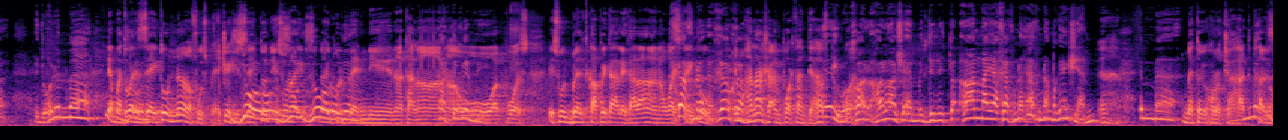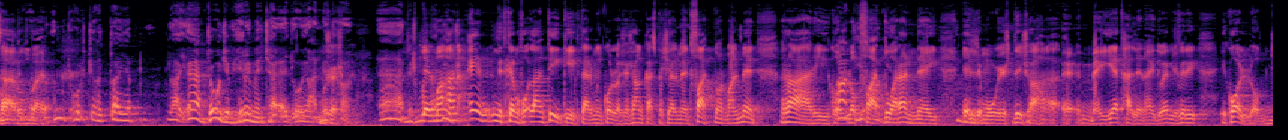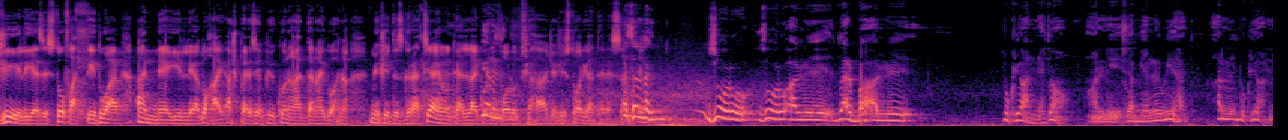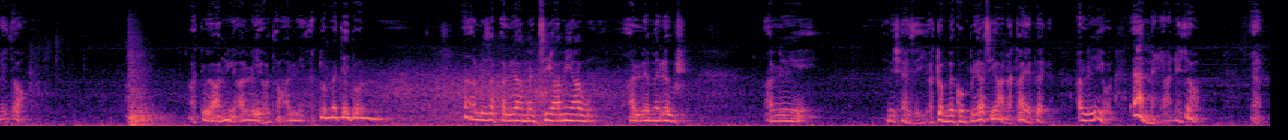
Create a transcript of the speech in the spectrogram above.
idur imma. Le ma dwar iż-żejtun nafu speċi għax iż-żejtun qisu ngħidu l-benniena tal-għana u post qisu l-belt kapitali tal-għana huwa ż-żejtun. Imma Ħaraxa importanti ħafna. Ejwa, Ħaraxa hemm id-dili ta' Għanna hija ħefna ħefna ma kienx hemm. Imma. Meta joħroġ xi ħadd bħal żgħar imbagħad. Meta joħroġ xi ħadd tajjeb. L-antu ġifieri minn ċaqedu jgħan. L-ilma għanqien nitkellmu fuq l-antiki iktar minn kollox għax anke speċjalment fatt normalment rari jkollok fatt dwar għannej illi mhuwiex diġà mejjet ħalli ngħidu hekk, ġifieri jkollok ġieli jeżistu fatti dwar għannej illi għadu ħaj għax pereżempju jkun għadda ngħidu aħna minn xi diżgrazzja jew inkella jkun involut f'xi ħaġa, xi storja interessanti. Żuru qalli darba qalli Duk jagħmlet hu, Għalli semmi lil wieħed, Għalli duk jagħmlet hu. Għattu jagħmli, Għalli jieħu, Għalli għattu meta jdu. Għalli dak li jagħmel bsija miegħu, Għalli milewx. Għalli mhix ħeżi, għattu jkompli għasjana tajjeb hekk. Għalli jieħu. Hemm min jagħmlet hu. Hemm.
